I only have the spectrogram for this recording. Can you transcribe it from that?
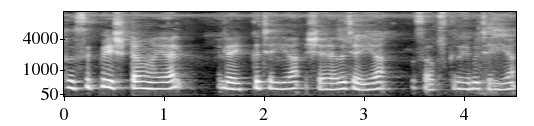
റെസിപ്പി ഇഷ്ടമായാൽ ലൈക്ക് ചെയ്യുക ഷെയർ ചെയ്യുക സബ്സ്ക്രൈബ് ചെയ്യുക.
